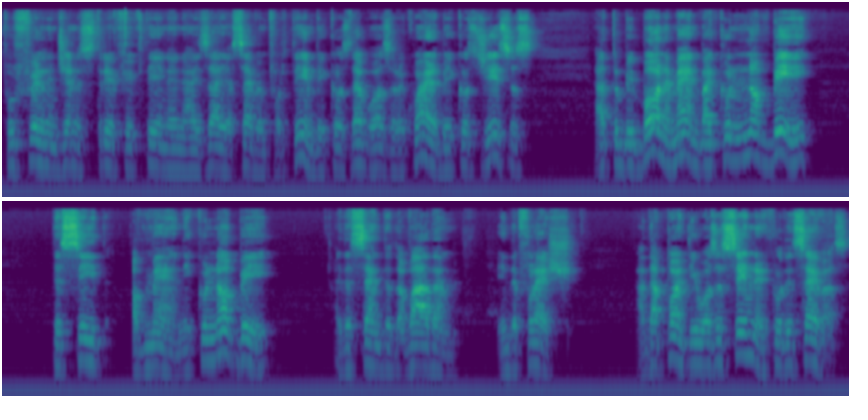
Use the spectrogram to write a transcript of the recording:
fulfilling in Genesis 3:15 and Isaiah 7:14 because that was required because Jesus had to be born a man but could not be the seed of man. He could not be a descendant of Adam in the flesh. At that point he was a sinner, he couldn't save us.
